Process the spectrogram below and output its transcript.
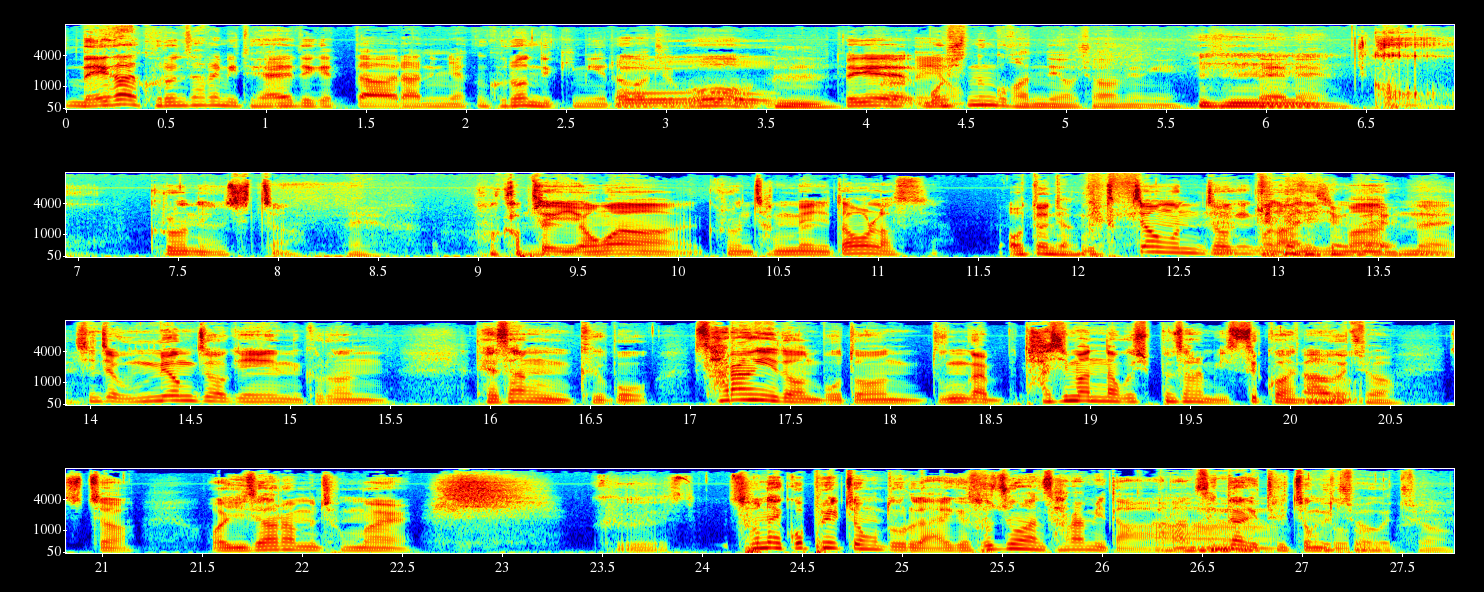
내가 그런 사람이 돼야 되겠다라는 약간 그런 느낌이라 가지고 오. 음. 되게 그러네요. 멋있는 것 같네요, 좌명이. 음. 네네. 오, 그러네요, 진짜. 네. 어, 갑자기 영화 그런 장면이 떠올랐어요. 어떤 장면? 뭐 특정적인 건 아니지만 네. 진짜 운명적인 그런 대상 그 뭐 사랑이던 뭐던 누군가 다시 만나고 싶은 사람이 있을 거 아니에요. 아 그렇죠. 진짜 어, 이 사람은 정말 그 손에 꼽힐 정도로 나에게 소중한 사람이다라는 아, 생각이 들 정도로. 그렇죠, 그렇죠.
